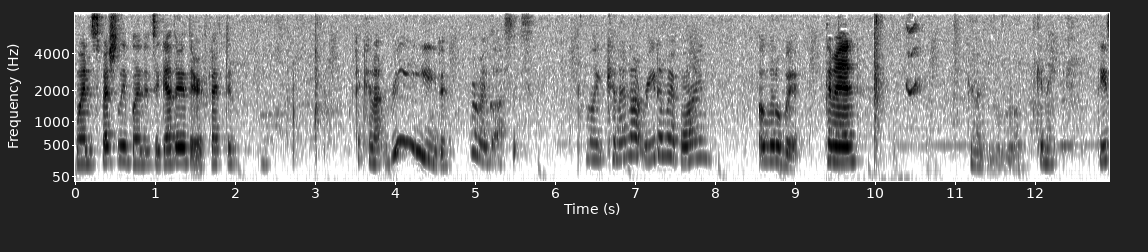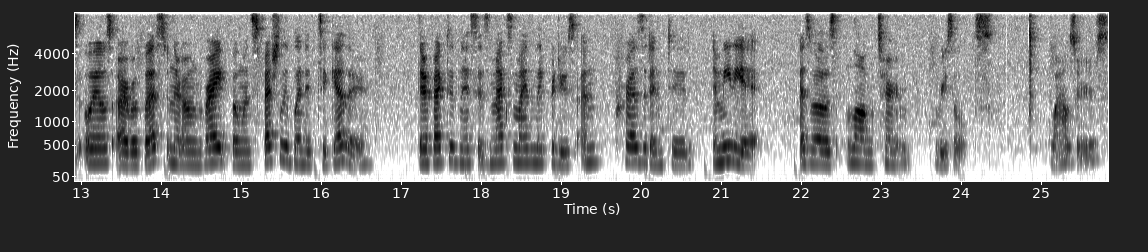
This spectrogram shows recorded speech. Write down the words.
when specially blended together, they're effective I cannot read. Where are my glasses? I'm like, can I not read? Am I blind? A little bit. Come in. Good night, little girl. Good night. These oils are robust in their own right, but when specially blended together, their effectiveness is maximized and they produce unprecedented, immediate, as well as long-term results. Wowzers.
